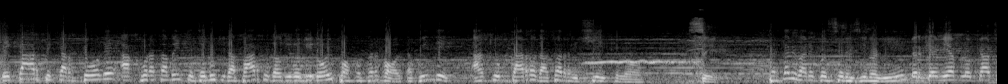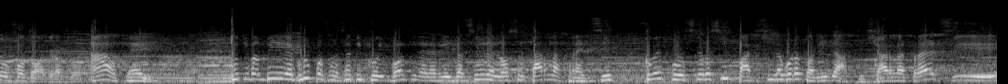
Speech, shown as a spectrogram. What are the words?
e carte e cartone accuratamente tenuti da parte da ognuno di noi poco per volta, quindi anche un carro dato al riciclo. Sì, Perché mi vale quel sorrisino lì? perché mi ha bloccato un fotografo. Ah, ok. Tutti i bambini del gruppo sono stati coinvolti nella realizzazione del nostro Carlo Attrezzi come fossero simpatici laboratori didattici. Carla Trezzi!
